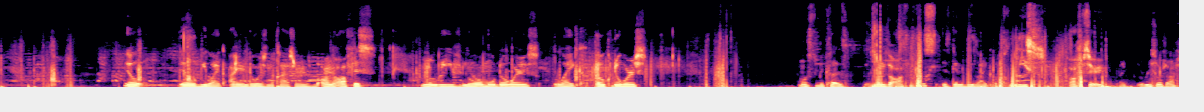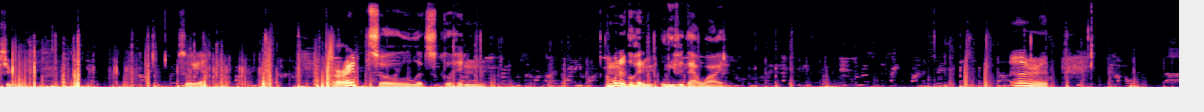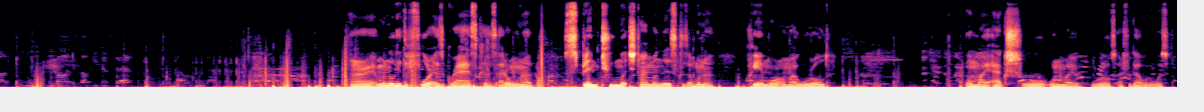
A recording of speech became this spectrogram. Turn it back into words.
It'll it'll be like iron doors in the classrooms, but on the office, I'm gonna leave normal doors, like oak doors. Mostly because one of the offices is gonna be like a police officer, like a resource officer. So yeah. Alright, so let's go ahead and I'm gonna go ahead and leave it that wide. Alright. Alright, I'm gonna leave the floor as grass because I don't wanna spend too much time on this because I wanna create more on my world. On my actual, of my worlds. I forgot what it was.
